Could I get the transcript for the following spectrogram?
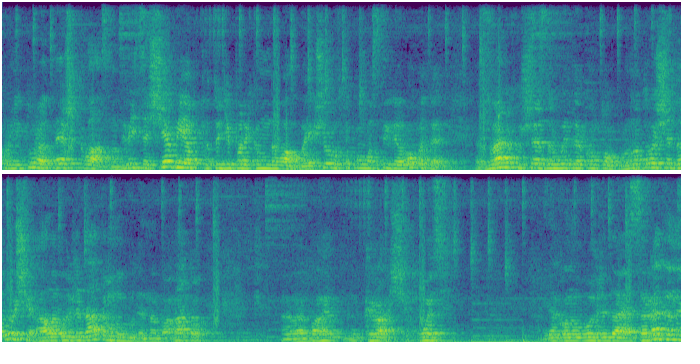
фурнітура теж класно. Дивіться, ще б я тоді порекомендував, бо якщо ви в такому стилі робите, зверху ще зробити окантовку. Воно трошки дорожче, але виглядати воно буде набагато е, краще. Ось як воно виглядає зсередини.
